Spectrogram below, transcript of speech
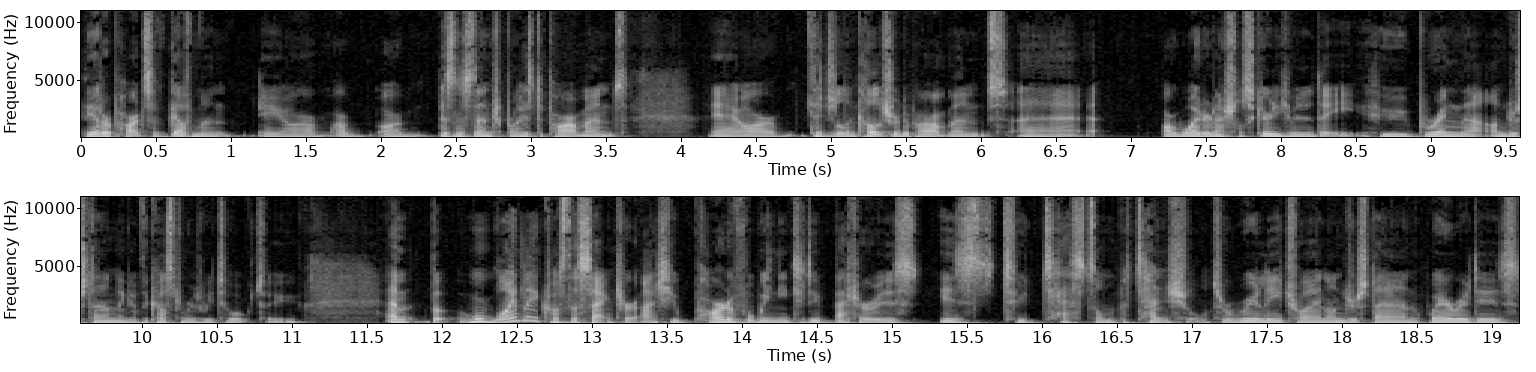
the other parts of government, you know, our, our, our, business and enterprise department, you know, our digital and culture department, uh, our wider national security community, who bring that understanding of the customers we talk to. Um, but more widely across the sector, actually, part of what we need to do better is is to test on potential, to really try and understand where it is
